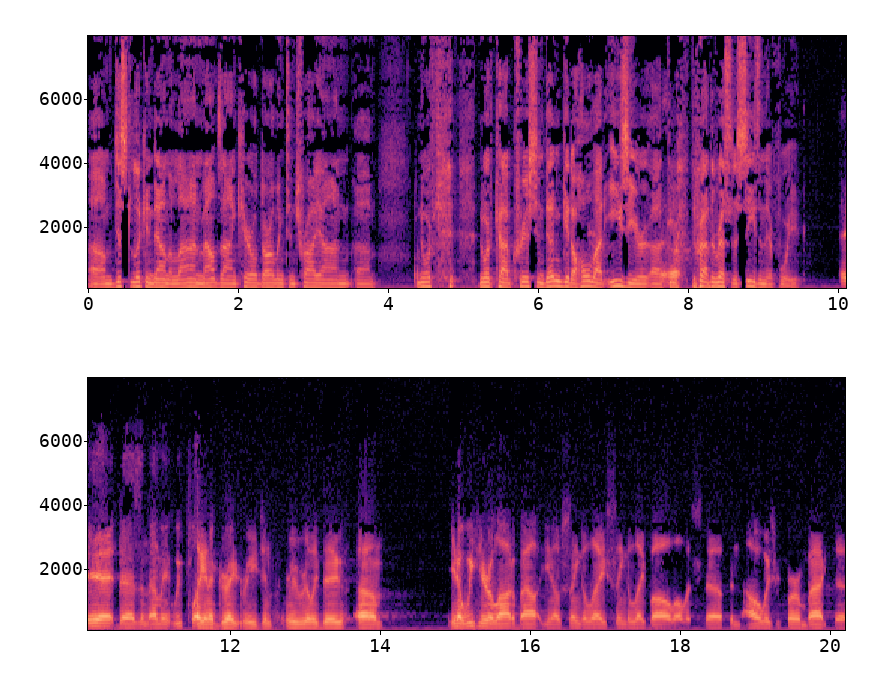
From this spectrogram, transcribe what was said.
Um, just looking down the line, Mount Zion, Carroll, Darlington, Tryon, um, North North Cobb Christian doesn't get a whole lot easier uh, through, throughout the rest of the season there for you. Yeah, it doesn't. I mean, we play in a great region. We really do. Um, you know, we hear a lot about, you know, single A, single A ball, all this stuff, and I always refer them back to,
